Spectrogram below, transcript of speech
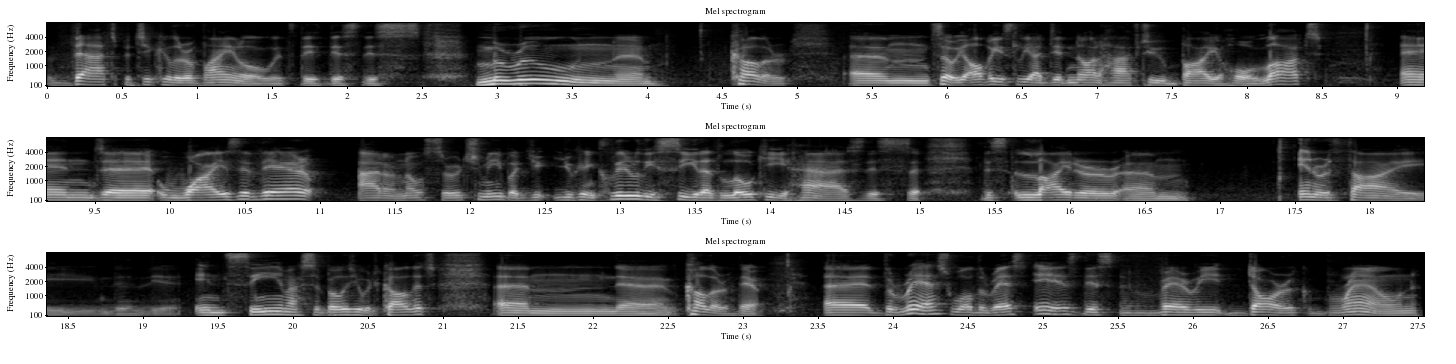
that particular vinyl. It's this this, this maroon um, color. Um, so obviously I did not have to buy a whole lot. And uh, why is it there? I don't know, search me, but you, you can clearly see that Loki has this uh, this lighter um, inner thigh, the, the inseam, I suppose you would call it, um, uh, color there. Uh, the rest, well, the rest is this very dark brown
